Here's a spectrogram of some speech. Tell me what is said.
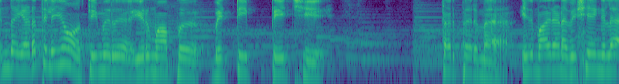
எந்த இடத்துலையும் திமிரு இருமாப்பு வெட்டி பேச்சு தற்பெருமை. இது மாதிரியான விஷயங்களை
